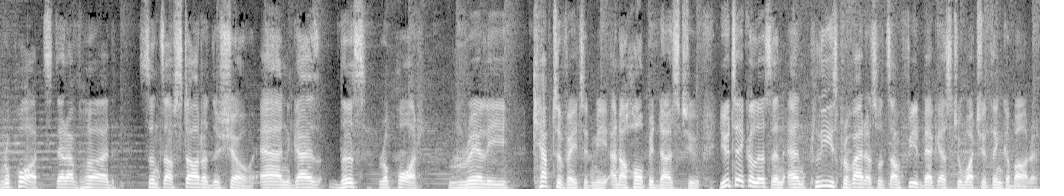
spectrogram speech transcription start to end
reports that I've heard since I've started the show. And, guys, this report really captivated me, and I hope it does too. You take a listen and please provide us with some feedback as to what you think about it.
